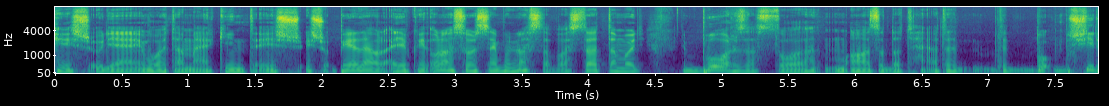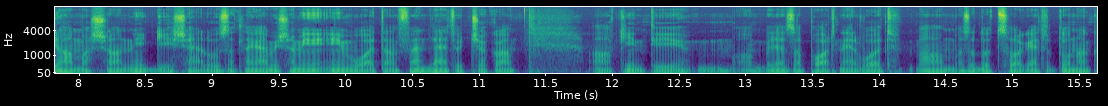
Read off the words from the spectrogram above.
és ugye én voltam már kint, és, és például egyébként Olaszországban én azt tapasztaltam, hogy borzasztó az adott hálózat, tehát, tehát siralmasan néggés hálózat legalábbis, ami én voltam fent, lehet, hogy csak a, a kinti, ez a partner volt az adott szolgáltatónak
